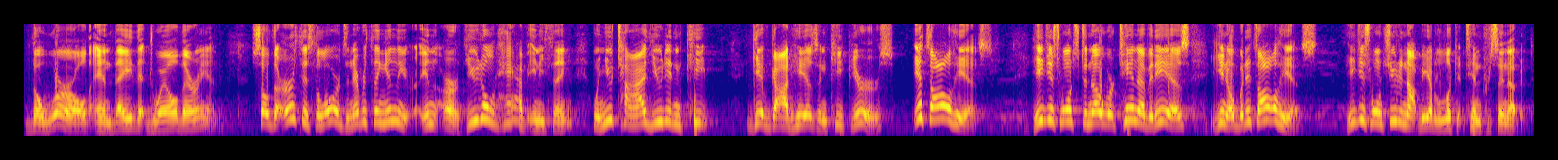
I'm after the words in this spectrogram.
the world, and they that dwell therein. So the earth is the Lord's and everything in the, in the earth. You don't have anything. When you tithe, you didn't keep, give God His and keep yours. It's all His. He just wants to know where 10 of it is, you know, but it's all His. He just wants you to not be able to look at 10% of it.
